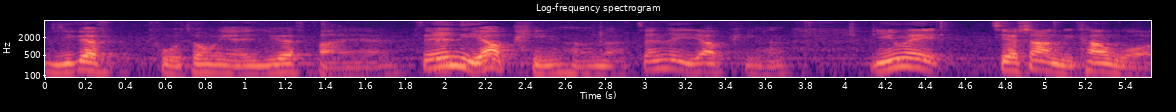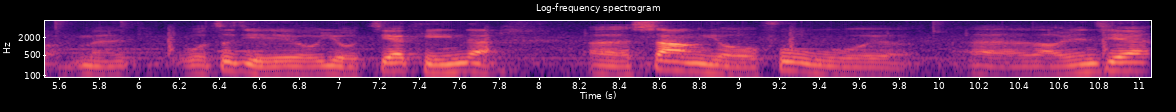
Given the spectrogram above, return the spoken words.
一个普通人，一个凡人，所以你要平衡的，真的要平衡。因为加上你看我们，我自己也有有家庭的，呃，上有父母，有呃老人家，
